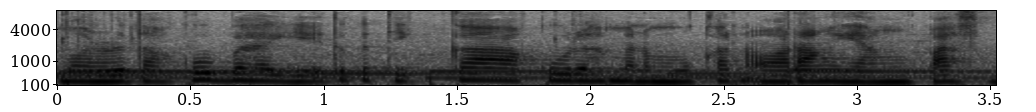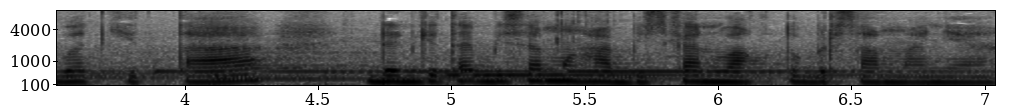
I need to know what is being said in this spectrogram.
menurut aku bahagia itu ketika aku udah menemukan orang yang pas buat kita dan kita bisa menghabiskan waktu bersamanya.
